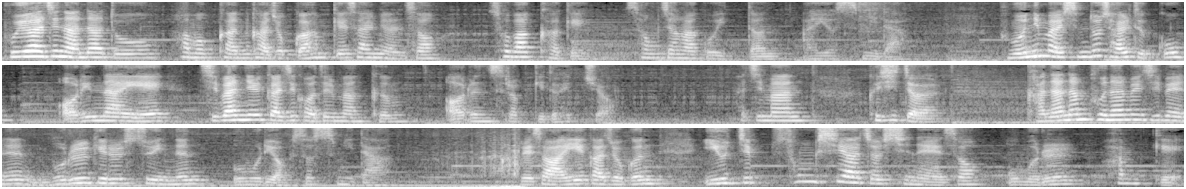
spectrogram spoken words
부유하진 않아도 화목한 가족과 함께 살면서 소박하게 성장하고 있던 아이였습니다. 부모님 말씀도 잘 듣고 어린 나이에 집안일까지 거들 만큼 어른스럽기도 했죠. 하지만 그 시절 가난한 부남의 집에는 물을 기를 수 있는 우물이 없었습니다. 그래서 아이의 가족은 이웃집 송씨 아저씨네에서 우물을 함께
